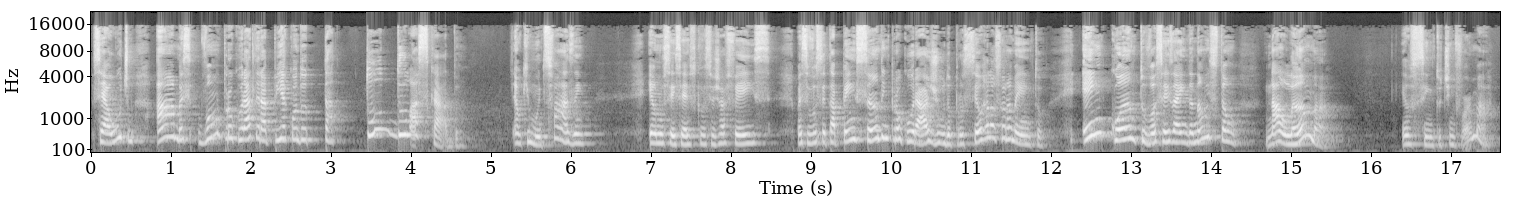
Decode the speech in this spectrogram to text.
Se é a última, ah, mas vamos procurar terapia quando tá tudo lascado. É o que muitos fazem. Eu não sei se é isso que você já fez, mas se você está pensando em procurar ajuda para o seu relacionamento, enquanto vocês ainda não estão na lama, eu sinto te informar.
